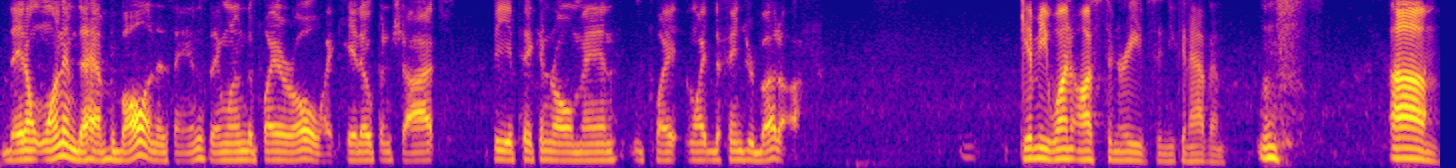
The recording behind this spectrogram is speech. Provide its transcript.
they don't want him to have the ball in his hands. They want him to play a role like hit open shots, be a pick and roll man, and play like defend your butt off. Give me one Austin Reaves and you can have him. um,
